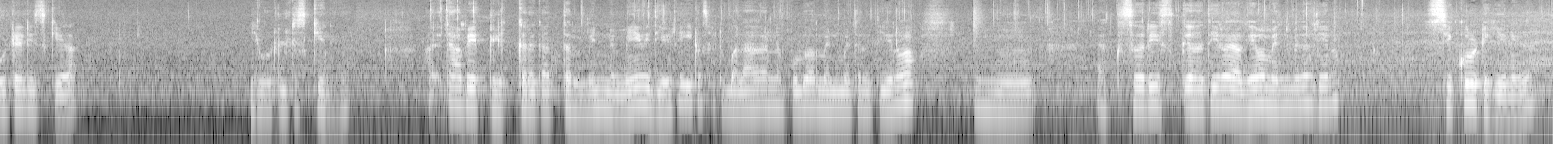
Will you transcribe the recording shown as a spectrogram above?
utilities කියලා. utilities කියන එක. හරි දැන් අපි ක්ලික් කරගත්ත මෙන්න මේ විදිහට ඊට පස්සේ බලා ගන්න පුළුවන් මෙන්න මෙතන තියෙනවා accessories තියෙනවා ඒ වගේම මෙන්න මෙතන තියෙනවා security කියන එක.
